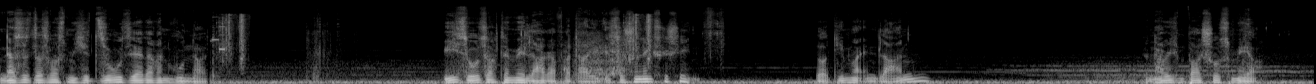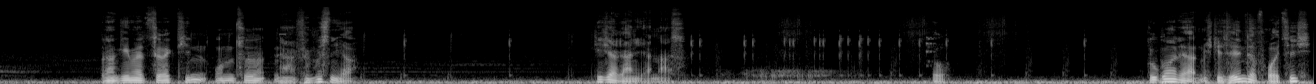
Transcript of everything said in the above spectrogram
Und das ist das, was mich jetzt so sehr daran wundert. Wieso sagt er mir Lager verteidigen? Ist das schon längst geschehen. So, die mal entladen. Dann habe ich ein paar Schuss mehr. Und dann gehen wir jetzt direkt hin und, äh, na, wir müssen ja. Geht ja gar nicht anders. Super, der hat mich gesehen, der freut sich.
